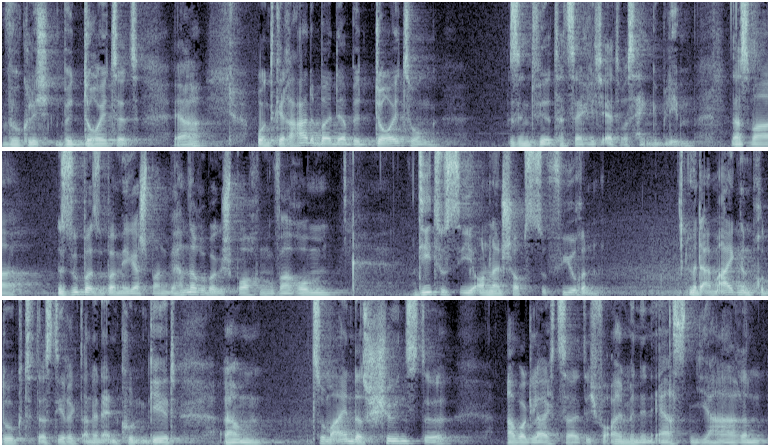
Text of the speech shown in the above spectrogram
wirklich bedeutet. Ja? Und gerade bei der Bedeutung sind wir tatsächlich etwas hängen geblieben. Das war super, super mega spannend. Wir haben darüber gesprochen, warum D2C Online-Shops zu führen mit einem eigenen Produkt, das direkt an den Endkunden geht. Ähm, zum einen das Schönste, aber gleichzeitig vor allem in den ersten Jahren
